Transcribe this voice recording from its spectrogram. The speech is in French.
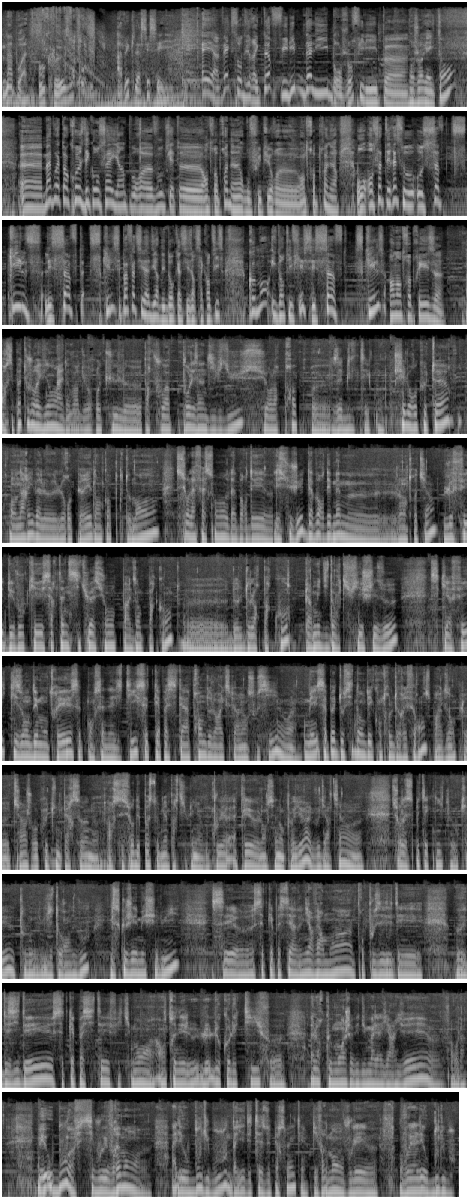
Ma boîte en creuse avec la CCI. Et avec son directeur Philippe Dali. Bonjour Philippe. Bonjour Gaëtan. Euh, ma boîte en creuse des conseils hein, pour euh, vous qui êtes euh, entrepreneur ou futur euh, entrepreneur. On, on s'intéresse aux, aux soft skills. Les soft skills, c'est pas facile à dire, dis donc à 6h56. Comment identifier ces soft skills en entreprise? Alors c'est pas toujours évident hein, d'avoir du recul euh, parfois pour les individus sur leurs propres habiletés. Quoi. Chez le recruteur, on arrive à le, le repérer dans le comportement, sur la façon d'aborder les sujets, d'aborder même euh, le fait d'évoquer certaines situations, par exemple par compte, euh, de leur parcours d'identifier chez eux ce qui a fait qu'ils ont démontré cette pensée analytique, cette capacité à apprendre de leur expérience aussi. Voilà. Mais ça peut être aussi dans des contrôles de référence, par exemple, euh, tiens, je recrute une personne, euh, alors c'est sur des postes bien particuliers, hein. vous pouvez appeler euh, l'ancien employeur et vous dire, tiens, sur l'aspect technique, ok, tout, il est au rendez-vous, mais ce que j'ai aimé chez lui, c'est cette capacité à venir vers moi, à me proposer des, idées, cette capacité effectivement à entraîner le collectif, euh, alors que moi j'avais du mal à y arriver. euh, Enfin voilà. Mais au bout, hein, si vous voulez vraiment euh, aller au bout du bout, bah, il y a des tests de personnalité. Et vraiment, on voulait, on voulait aller au bout du bout.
